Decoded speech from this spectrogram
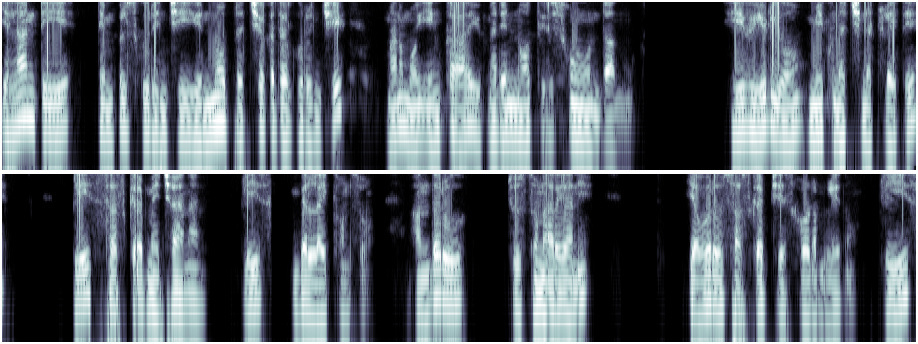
ఇలాంటి టెంపుల్స్ గురించి ఎన్నో ప్రత్యేకతల గురించి మనము ఇంకా మరెన్నో తెలుసుకుని ఉంటాము. ఈ వీడియో మీకు నచ్చినట్లయితే please subscribe my channel. Please bell icons అందరూ చూస్తున్నారు కానీ ఎవరు సబ్స్క్రైబ్ చేసుకోవడం లేదు. ప్లీజ్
